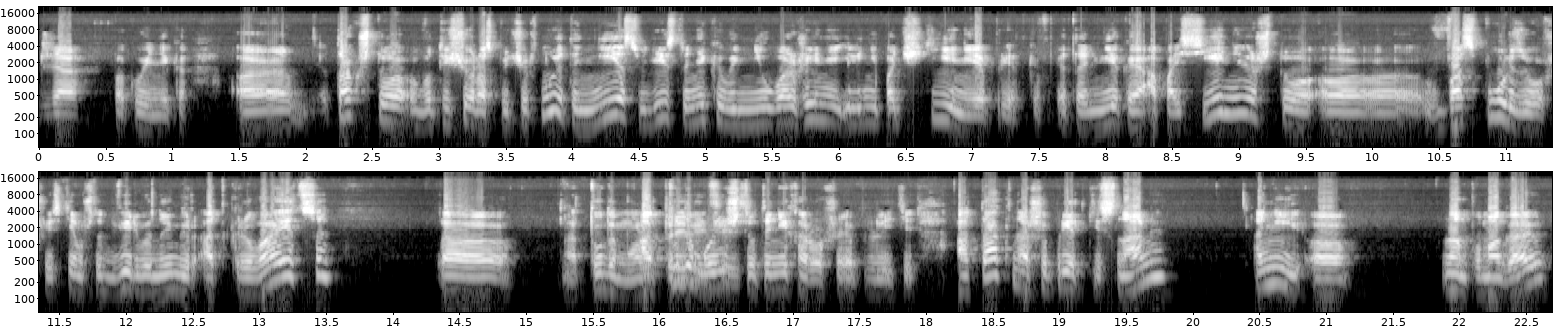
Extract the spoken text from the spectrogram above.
для покойника. А, так что, вот еще раз подчеркну, это не свидетельство некого неуважения или непочтения предков. Это некое опасение, что, а, воспользовавшись тем, что дверь в иной мир открывается, а, оттуда может, оттуда может что-то нехорошее прилететь. А так наши предки с нами, они нам помогают,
